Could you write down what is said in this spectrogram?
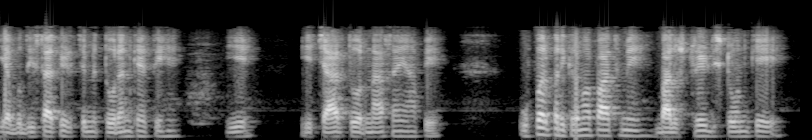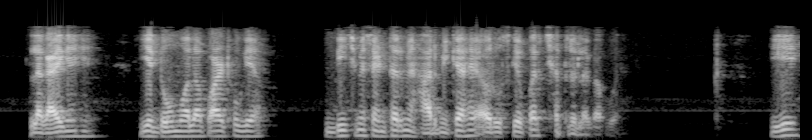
या बुद्धिस्ट आर्किटेक्चर में तोरन कहते हैं। ये ये चार तोरनास हैं यहाँ पे। ऊपर परिक्रमा पाथ में बालुस्ट्रेड स्टोन के लगाए गए हैं। ये डोम वाला पार्ट हो गया। बीच में सेंटर में हार्मिका है और उसके ऊपर छत्र लगा हुआ है। ये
